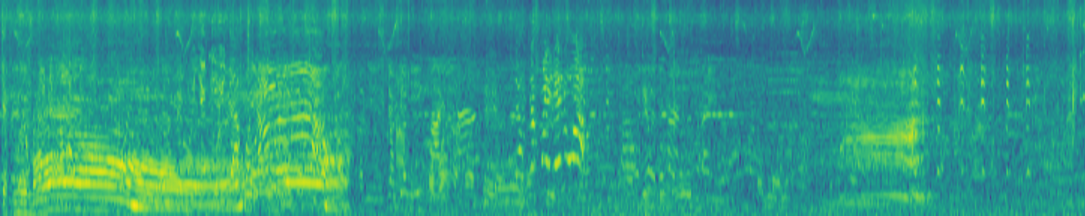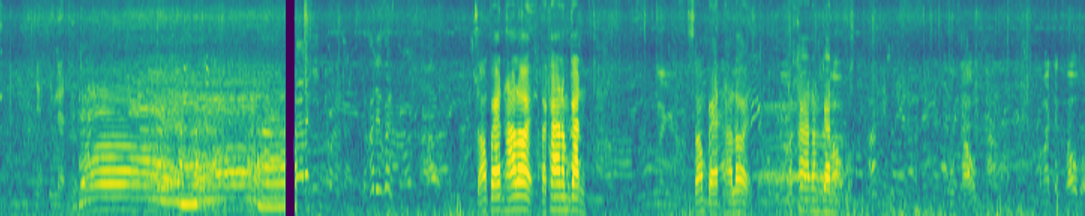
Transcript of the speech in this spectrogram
เจ็ดหมื่น จะไปได้ลูก แจกจริงนะ สองแปดห้าร้อยราคานำกันสองแปดห้าร้อยราคานำกันภูเขาเอามาจากเขาบ่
